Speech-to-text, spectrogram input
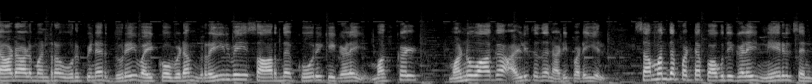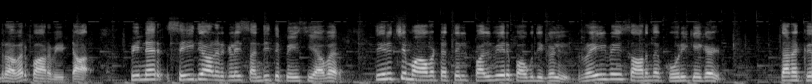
நாடாளுமன்ற உறுப்பினர் துரை வைகோவிடம் ரயில்வே சார்ந்த கோரிக்கைகளை மக்கள் மனுவாக அளித்ததன் அடிப்படையில் சம்பந்தப்பட்ட பகுதிகளை நேரில் சென்று அவர் பார்வையிட்டார். பின்னர் செய்தியாளர்களை சந்தித்து பேசிய அவர் திருச்சி மாவட்டத்தில் பல்வேறு பகுதிகளில் ரயில்வே சார்ந்த கோரிக்கைகள் தனக்கு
